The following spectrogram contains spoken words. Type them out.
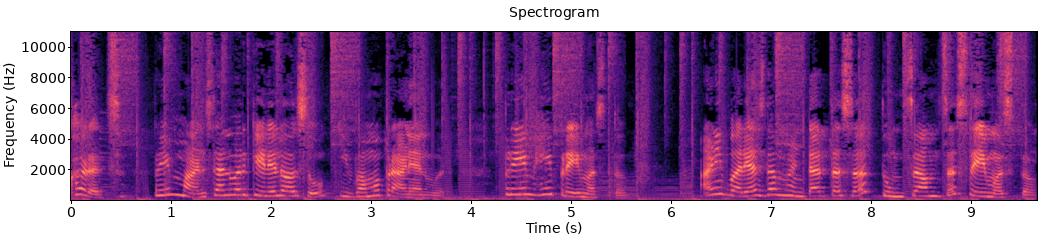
खरंच प्रेम माणसांवर केलेलं असो किंवा मग प्राण्यांवर प्रेम हे प्रेम असतं. आणि बऱ्याचदा म्हणतात तसं तुमचं आमचं सेम असतं.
